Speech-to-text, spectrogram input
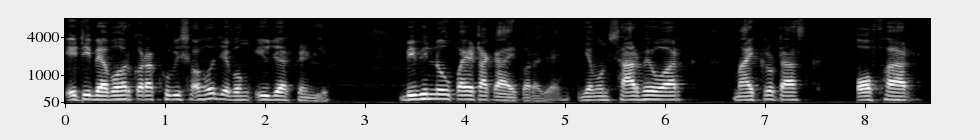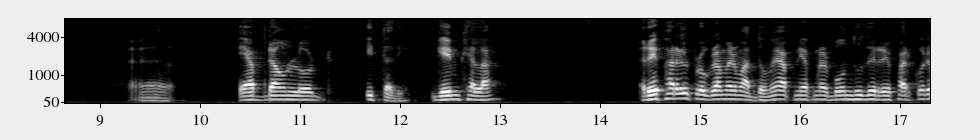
এটি ব্যবহার করা খুবই সহজ এবং ইউজার ফ্রেন্ডলি বিভিন্ন উপায়ে টাকা আয় করা যায়, যেমন survey work, microtask, offer app download ইত্যাদি। গেম খেলা রেফারেল প্রোগ্রামের মাধ্যমে আপনি আপনার বন্ধুদের রেফার করে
